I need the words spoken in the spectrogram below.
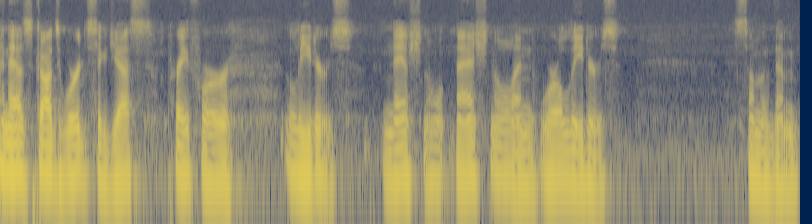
And as God's word suggests, pray for leaders, national, national and world leaders. Some of them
